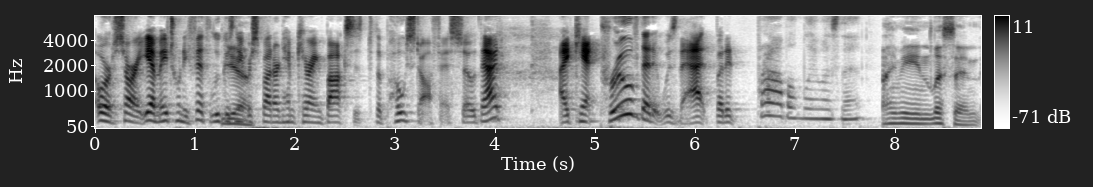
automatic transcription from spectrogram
or sorry, yeah, May 25th, Luka's Yeah. neighbor spotted him carrying boxes to the post office. So that I can't prove that it was that, but it probably was that. I mean, listen,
